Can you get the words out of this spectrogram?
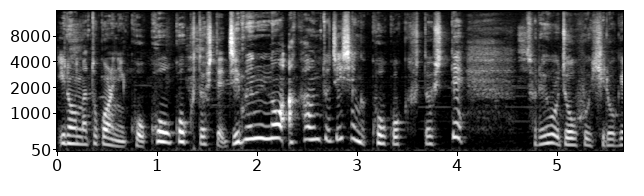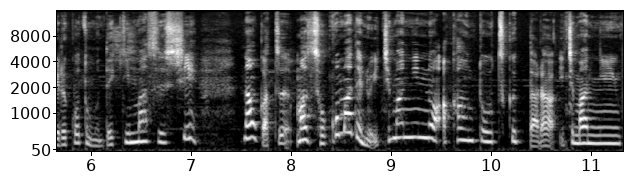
いろんなところにこう広告として自分のアカウント自身が広告としてそれを情報を広げることもできますしなおかつ、まずそこまでの1万人のアカウントを作ったら、1万人、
